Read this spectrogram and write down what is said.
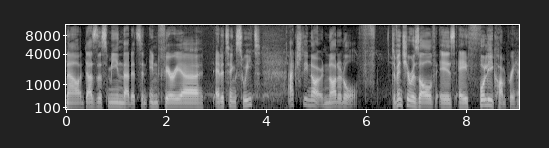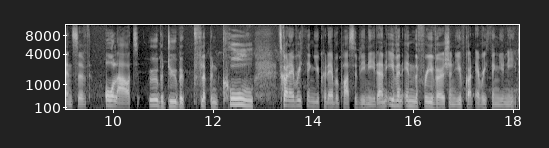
Now, does this mean that it's an inferior editing suite? Actually, no, not at all. DaVinci Resolve is a fully comprehensive, all-out, uber-duper flippin' cool it's got everything you could ever possibly need. And even in the free version, you've got everything you need.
